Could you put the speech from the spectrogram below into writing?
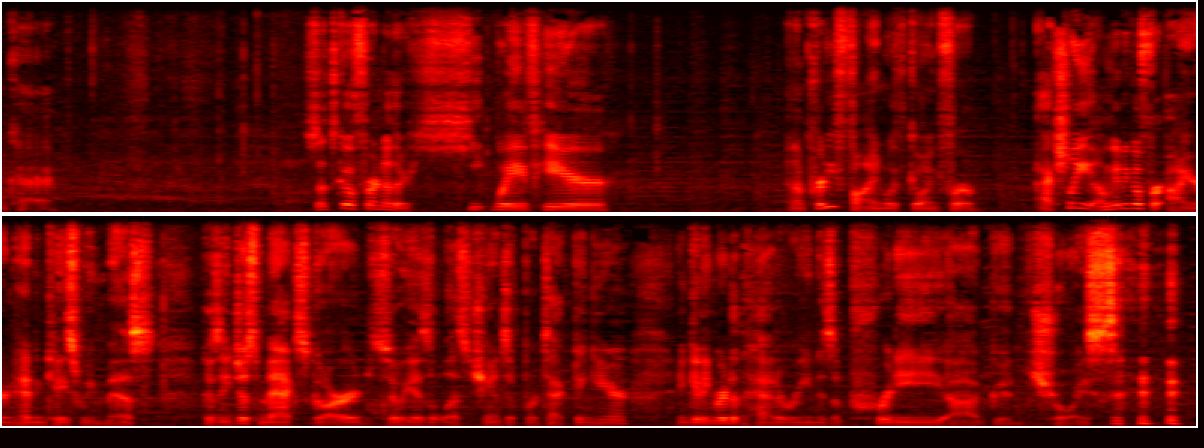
Okay. So let's go for another Heat Wave here. And I'm pretty fine with going for... Actually, I'm going to go for Iron Head in case we miss. Because he just max guard, so he has a less chance of protecting here. And getting rid of the Hatterene is a pretty uh, good choice.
